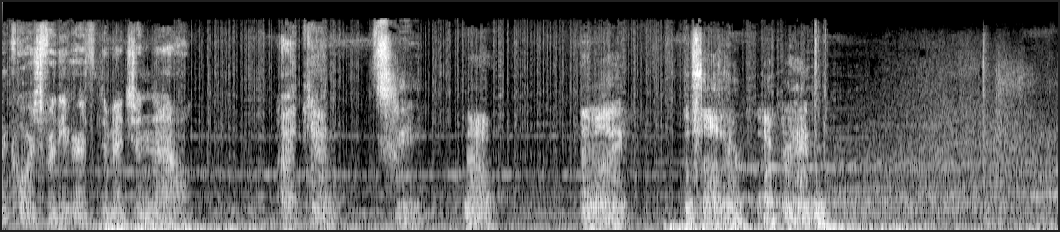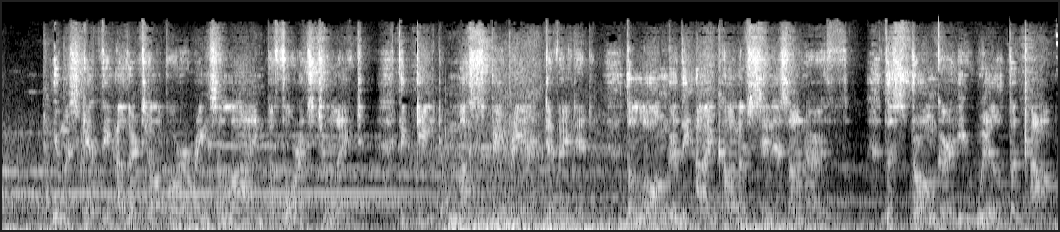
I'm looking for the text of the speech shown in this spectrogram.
a course for the Earth dimension now. I can see now. Am I the father, Dr. Hayden? You must get the other teleporter rings aligned before it's too late. The gate must be reactivated. The longer the Icon of Sin is on Earth, the stronger he will become.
